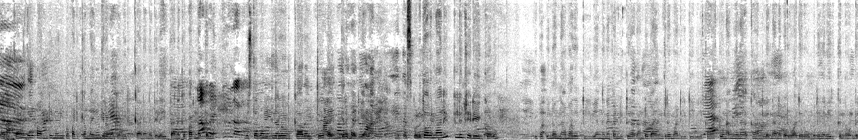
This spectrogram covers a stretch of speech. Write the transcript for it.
പഠിക്കാൻ എന്തെങ്കിലും പറഞ്ഞിട്ടുണ്ടെങ്കിൽ ഇപ്പോൾ പഠിക്കാൻ ഭയങ്കര മടിയാണ്. ഇരിക്കാൻ എന്തെങ്കിലും എഴുതാനൊക്കെ പറഞ്ഞാൽ തന്നെ പുസ്തകം തീരെ എടുക്കാതായിട്ട് ഭയങ്കര മടിയാണ്. ഇപ്പോൾ സ്കൂൾ തുറന്നാൽ എല്ലാം ശരിയായിക്കോളും ഇപ്പോൾ പിന്നെ ഒന്നാമത് ടി വി അങ്ങനെ കണ്ടിട്ട് അതാണ്ട് ഭയങ്കര മടി. ടി വിയിൽ കാർട്ടൂൺ അങ്ങനെ കാണലെന്നാണ് പരിപാടി. റൂമിൽ ഇങ്ങനെ ഇരിക്കുന്നതുകൊണ്ട്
